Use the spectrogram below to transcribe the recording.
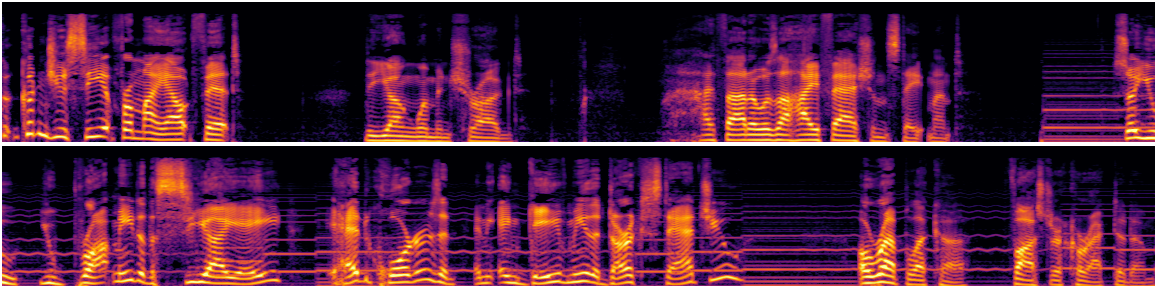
C- couldn't you see it from my outfit? The young woman shrugged. I thought it was a high fashion statement. So you you brought me to the CIA headquarters and, and, and gave me the dark statue? A replica, Foster corrected him.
